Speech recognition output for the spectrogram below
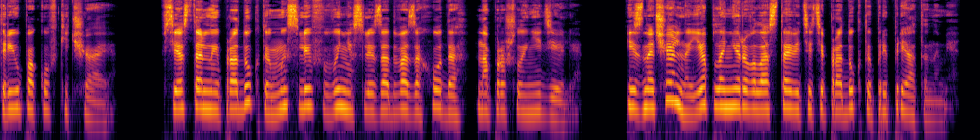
3 упаковки чая. Все остальные продукты мы с Лив вынесли за два захода на прошлой неделе. Изначально я планировала оставить эти продукты припрятанными.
